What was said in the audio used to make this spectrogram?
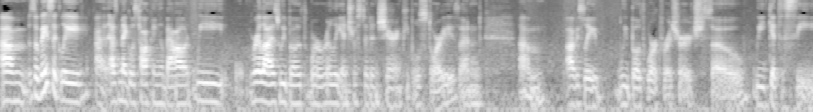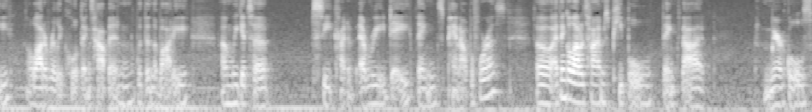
Um, so basically, uh, as Meg was talking about, we realized we both were really interested in sharing people's stories, and um, obviously, we both work for a church, so we get to see a lot of really cool things happen within the body. Um, we get to see kind of everyday things pan out before us. So I think a lot of times people think that miracles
